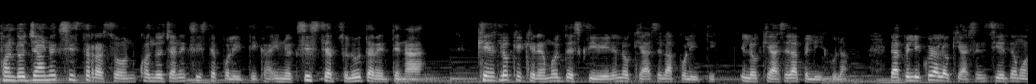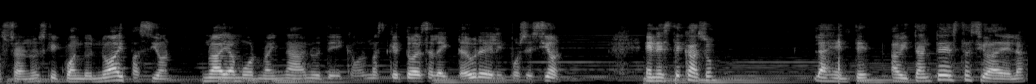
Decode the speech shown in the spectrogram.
Cuando ya no existe razón, cuando ya no existe política y no existe absolutamente nada, ¿qué es lo que queremos describir en lo que hace la política, en lo que hace la película? La película lo que hace en sí es demostrarnos que cuando no hay pasión, no hay amor, no hay nada, nos dedicamos más que todo a la dictadura y la imposición. En este caso, la gente habitante de esta ciudadela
